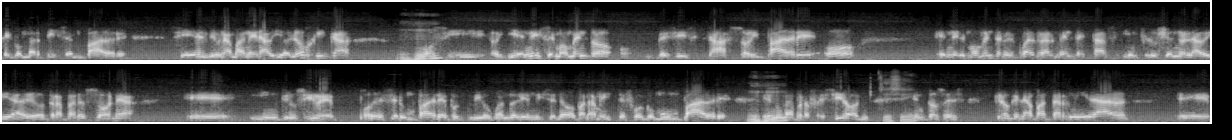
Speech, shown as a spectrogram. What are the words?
te convertís en padre. Si es de una manera biológica o si y en ese momento decís, ah, soy padre o en el momento en el cual realmente estás influyendo en la vida de otra persona, eh, inclusive podés ser un padre, porque digo, cuando alguien dice, no, para mí este fue como un padre en una profesión, entonces creo que la paternidad eh,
